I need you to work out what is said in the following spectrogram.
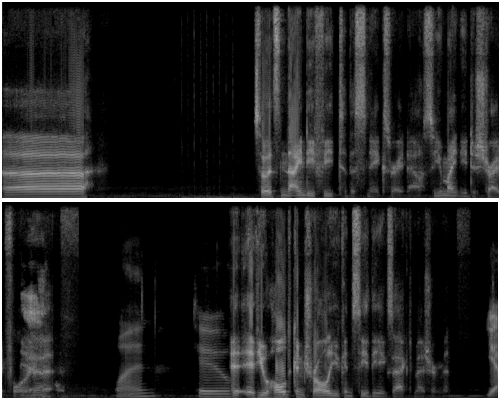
Uh. So it's 90 feet to the snakes right now. So you might need to stride forward Yeah. a bit. One, two. If you hold control, you can see the exact measurement. Yeah.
